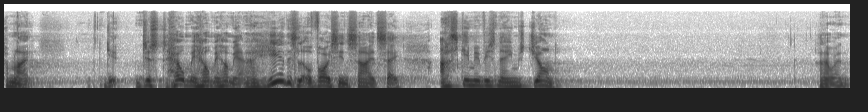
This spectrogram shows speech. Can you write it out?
I'm like, just help me, help me, help me. And I hear this little voice inside say, ask him if his name's John. And I went,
